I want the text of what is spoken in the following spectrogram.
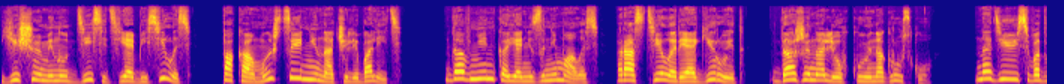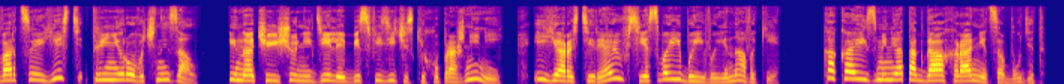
Еще минут десять я бесилась, пока мышцы не начали болеть. Давненько я не занималась, раз тело реагирует даже на легкую нагрузку. Надеюсь, во дворце есть тренировочный зал, иначе еще неделя без физических упражнений, и я растеряю все свои боевые навыки. Какая из меня тогда охранница будет?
